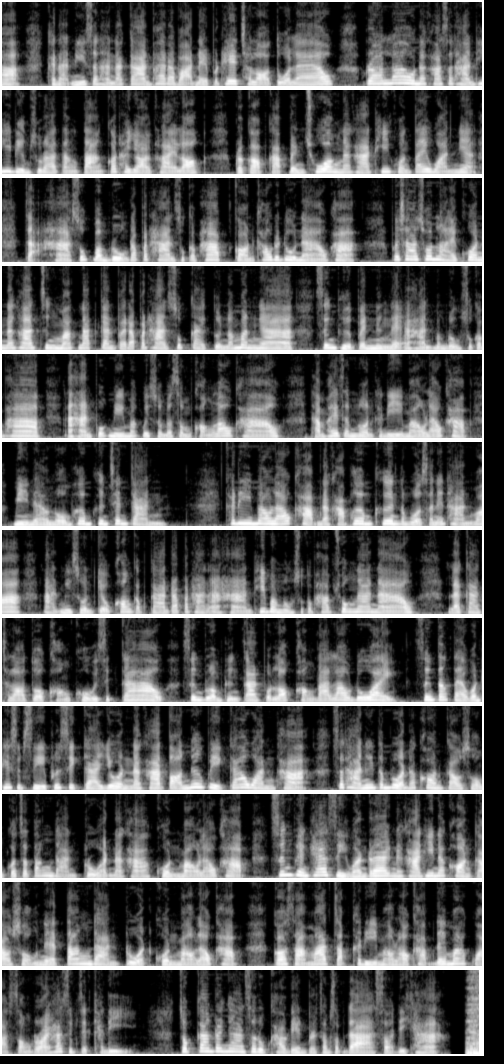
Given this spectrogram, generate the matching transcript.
ขณะนี้สถานการณ์แพร่ระบาดในประเทศชะลอตัวแล้ว ร้านเหล้านะคะ สถานที่ดื่มสุราต่างๆ ก็ทยอยคลายล็อก ประกอบกับเป็นช่วงนะคะ ที่คนไต้หวันเนี่ยจะหาซุปบำรุงรับประทานสุขภาพก่อนเข้าฤดูหนาวค่ะ ประชาชนหลายคนนะคะ จึงมักนัดกันไปรับประทานซุปไก่ตุ๋นน้ำมันงา ซึ่งถือเป็นหนึ่งในอาหารบำรุงสุขภาพ อาหารพวกนี้มักมีส่วนผสมของเหล้าขาวทำให้จำนวนคดีเมาแล้วขับ มีแนวโน้มเพิ่พิ่มขึ้นเช่นกัน คดีเมาแล้วขับนะคะเพิ่มขึ้นตำรวจสันนิษฐานว่าอาจมีส่วนเกี่ยวข้องกับการรับประทานอาหารที่บำรุงสุขภาพช่วงหน้าหนาว และการชะลอตัวของโควิด -19 ซึ่งรวมถึงการปลดล็อกของร้านเหล้าด้วยซึ่งตั้งแต่วันที่ 14 พฤศจิกายนนะคะ ต่อเนื่องไปอีก 9 วันค่ะ สถานีตำรวจนครเกาสงก็จะตั้งด่านตรวจนะคะ คนเมาแล้วขับ ซึ่งเพียงแค่ 4 วันแรกนะคะ ที่นครเกาสงเนี่ยตั้งด่านตรวจคนเมาแล้วขับ ก็สามารถจับคดีเมาแล้วขับได้มากกว่า 257 คดี จบการรายงานสรุปข่าวเด่นประจำสัปดาห์ สวัสดีค่ะ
